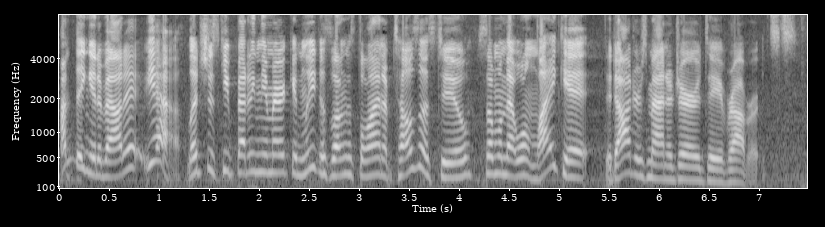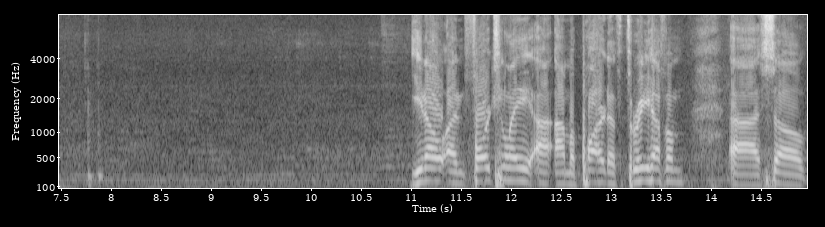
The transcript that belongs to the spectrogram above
I'm thinking about it. Yeah, let's just keep betting the American League as long as the lineup tells us to. Someone that won't like it, the Dodgers manager, Dave Roberts. You know, unfortunately, uh, I'm a part of three of them, uh, so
